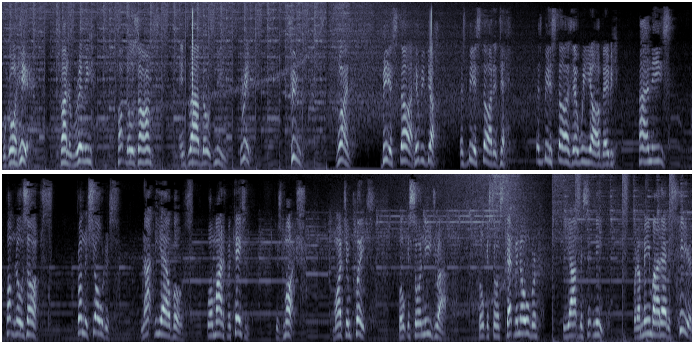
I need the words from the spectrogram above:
We're going here. Trying to really pump those arms and drive those knees. Three, two, one. Be a star. Here we go. Let's be a star today. Let's be the stars that we are, baby. High knees, pump those arms from the shoulders, not the elbows. For modification, just march. March in place. Focus on knee drop. Focus on stepping over the opposite knee. What I mean by that is here,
